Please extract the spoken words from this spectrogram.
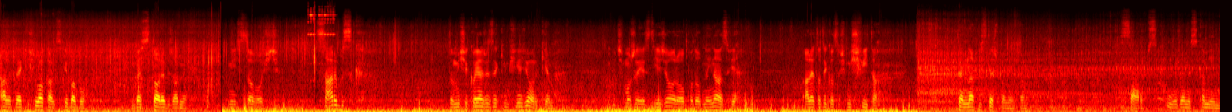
Ale to jakiś lokal chyba, bo bez toreb żadnych. Miejscowość Sarbsk. To mi się kojarzy z jakimś jeziorkiem. Być może jest jezioro o podobnej nazwie. Ale to tylko coś mi świta. Ten napis też pamiętam. Sarbsk, ułożony z kamieni.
